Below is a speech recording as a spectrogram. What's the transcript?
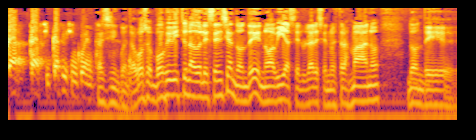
casi, casi 50. Casi 50. Vos, vos viviste una adolescencia en donde no había celulares en nuestras manos, donde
